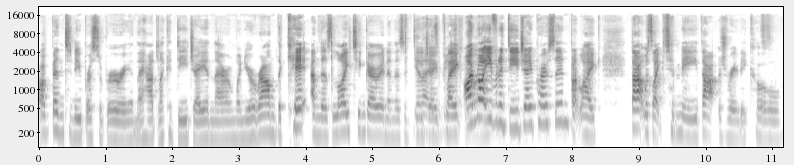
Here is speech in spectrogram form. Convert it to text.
I've been to New Bristol Brewery and they had like a DJ in there, and when you're around the kit and there's lighting going and there's a Yeah, that is a DJ playing. I'm not even a DJ person, but like that was like to me that was really cool.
